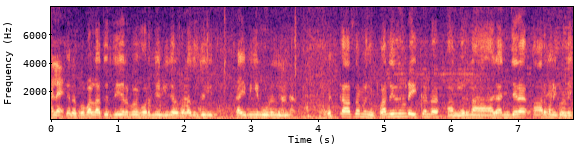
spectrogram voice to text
അല്ലേ? ചിലപ്പോ പള്ളാത്തുരുത്തി ചിലപ്പോ കുറഞ്ഞിരിക്കും ചിലപ്പോ വള്ളാത്തുരുത്തി ടൈമിങ് കൂടുന്നുണ്ട്. അതൊക്കെ ആ സമയം മുപ്പാം തീയതി ഡേറ്റ് ഉണ്ട്. അന്നൊരു നാല് അഞ്ചര ആറ് മണിക്കുള്ളിൽ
